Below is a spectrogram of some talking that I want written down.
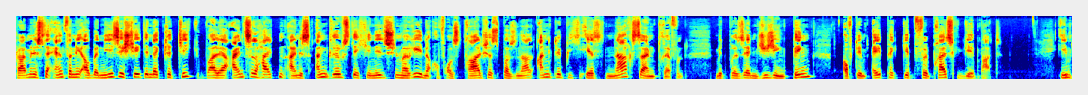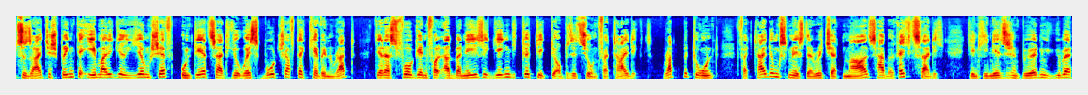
Prime Minister Anthony Albanese steht in der Kritik, weil er Einzelheiten eines Angriffs der chinesischen Marine auf australisches Personal angeblich erst nach seinem Treffen mit Präsident Xi Jinping auf dem APEC-Gipfel preisgegeben hat. Ihm zur Seite springt der ehemalige Regierungschef und derzeitige US-Botschafter Kevin Rudd, der das Vorgehen von Albanese gegen die Kritik der Opposition verteidigt. Rudd betont, Verteidigungsminister Richard Marles habe rechtzeitig den chinesischen Behörden gegenüber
